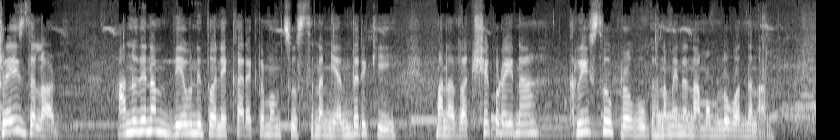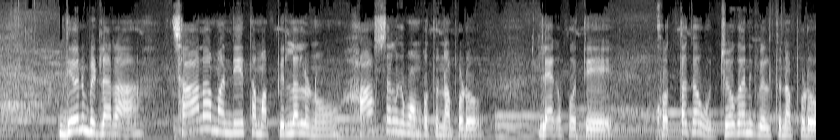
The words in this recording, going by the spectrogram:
ప్రైజ్ ద లాడ్ అనుదినం దేవునితోనే కార్యక్రమం చూస్తున్న మీ అందరికీ మన రక్షకుడైన క్రీస్తు ప్రభు ఘనమైన నామంలో వందనాలు. దేవుని బిడ్డలారా చాలామంది తమ పిల్లలను హాస్టల్కి పంపుతున్నప్పుడు లేకపోతే కొత్తగా ఉద్యోగానికి వెళ్తున్నప్పుడు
